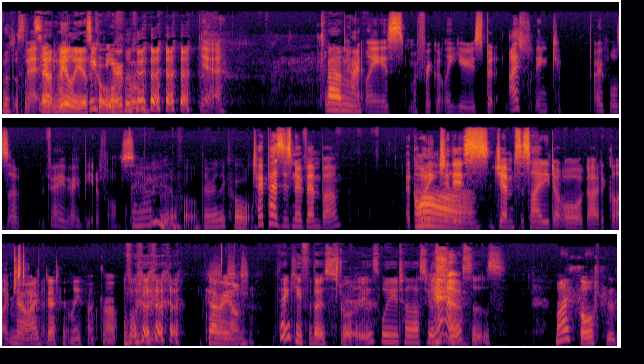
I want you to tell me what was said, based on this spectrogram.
That doesn't But- sound nearly as cool. yeah. Um, apparently is more frequently used, but I think opals are very, very beautiful. So. they are beautiful. They're really cool. Topaz is November, according Ah. to this gemsociety.org article I've No, just I definitely fucked up. Carry on. Thank you for those stories. Will you tell us your Yeah. sources? My sources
